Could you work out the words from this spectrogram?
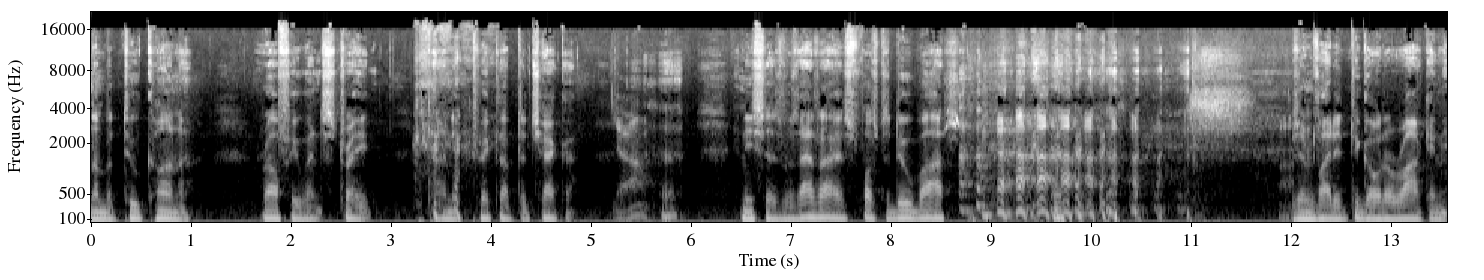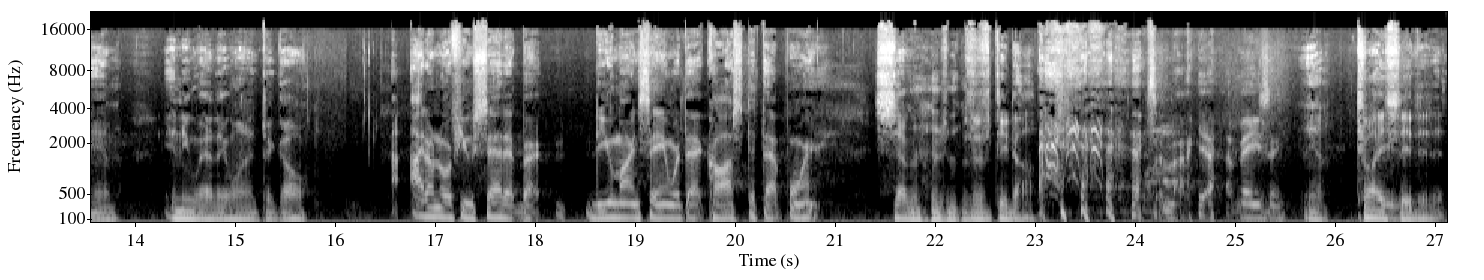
number two corner, Ralphie went straight. Tony picked up the checker. Yeah. And he says, Was that what I was supposed to do, boss? I was invited to go to Rockingham, anywhere they wanted to go. I don't know if you said it, but do you mind saying what that cost at that point? $750. That's ama- yeah, amazing. yeah. Twice they did it.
